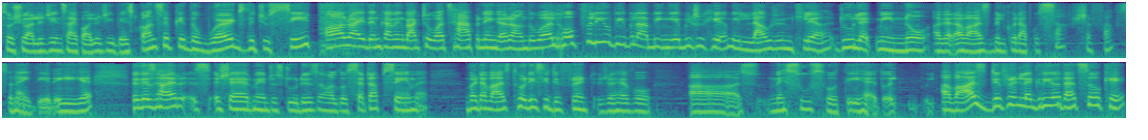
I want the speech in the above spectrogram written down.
sociology and psychology based concept के the words that you say all right then coming back to what's happening around the world hopefully you people are being able to hear me loud and clear do let me know अगर आवाज़ बिल्कुल आपको साफ़ शफाफ सुनाई दे रही है। बिकॉज़ हर शहर में जो स्टूडियोज हैं ऑल दो सेटअप सेम है बट आवाज़ थोड़ी सी डिफरेंट जो है वो महसूस होती है। तो आवाज़ डिफरेंट लग रही हो that's okay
